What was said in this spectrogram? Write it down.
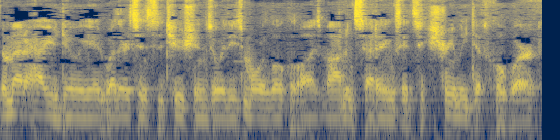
no matter how you're doing it, whether it's institutions or these more localized modern settings, it's extremely difficult work,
